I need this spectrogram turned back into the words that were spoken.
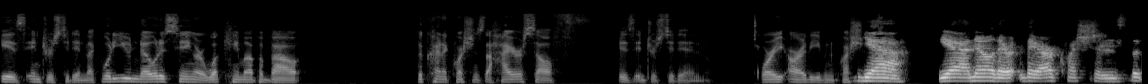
is interested in. Like what are you noticing or what came up about the kind of questions the higher self is interested in? Or are they even questions yeah. Yeah no there there are questions the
